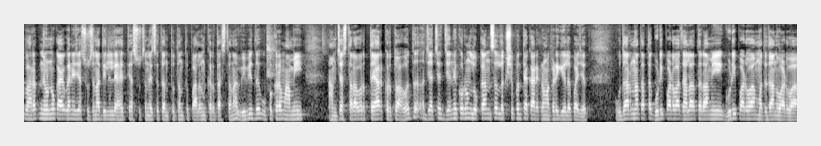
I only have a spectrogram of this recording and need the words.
भारत निवडणूक आयोगाने ज्या सूचना दिलेल्या आहेत त्या सूचनेचं तंतोतंत पालन करत असताना विविध उपक्रम आम्ही आमच्या स्तरावर तयार करतो आहोत ज्याचे जेणेकरून लोकांचं लक्ष पण त्या कार्यक्रमाकडे गेलं पाहिजेत. उदाहरणार्थ आता गुढीपाडवा झाला तर आम्ही गुढीपाडवा मतदान वाढवा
